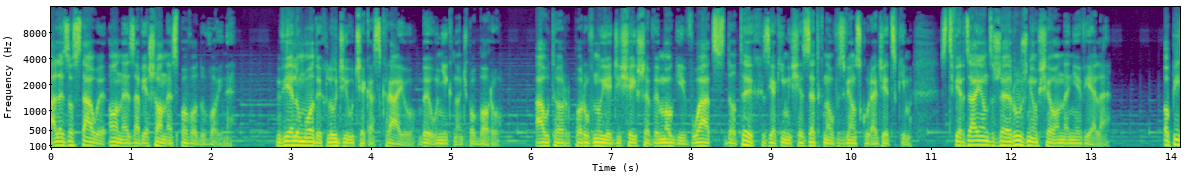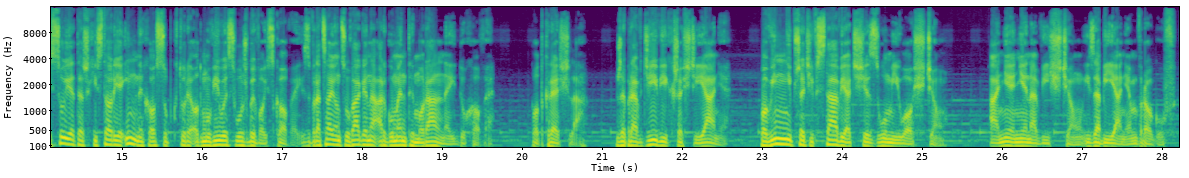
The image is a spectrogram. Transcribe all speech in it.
ale zostały one zawieszone z powodu wojny. Wielu młodych ludzi ucieka z kraju, by uniknąć poboru. Autor porównuje dzisiejsze wymogi władz do tych, z jakimi się zetknął w Związku Radzieckim, stwierdzając, że różnią się one niewiele. Opisuje też historię innych osób, które odmówiły służby wojskowej, zwracając uwagę na argumenty moralne i duchowe. Podkreśla, że prawdziwi chrześcijanie powinni przeciwstawiać się złu miłością, a nie nienawiścią i zabijaniem wrogów.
